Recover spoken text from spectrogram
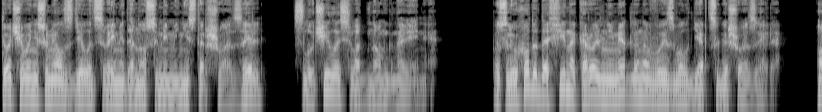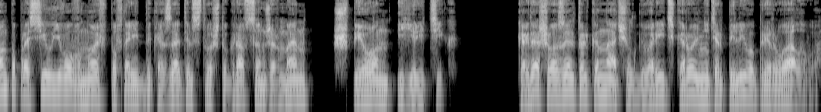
То, чего не сумел сделать своими доносами министр Шуазель, случилось в одно мгновение. После ухода дофина король немедленно вызвал герцога Шуазеля. Он попросил его вновь повторить доказательство, что граф Сен-Жермен – шпион и еретик. Когда Шуазель только начал говорить, король нетерпеливо прервал его.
